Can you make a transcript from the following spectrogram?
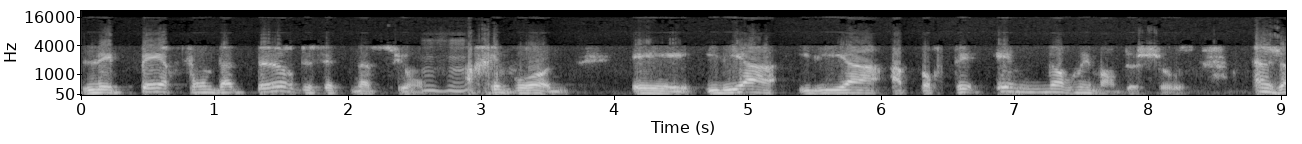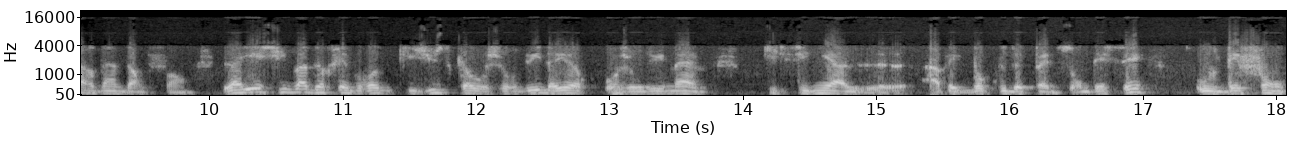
les pères fondateurs de cette nation, mhm. à Hebron. Et il y a, il y a apporté énormément de choses. Un jardin d'enfants, la yeshiva de Hebron qui jusqu'à aujourd'hui, d'ailleurs aujourd'hui même, qui signale euh, avec beaucoup de peine son décès, ou des fonds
